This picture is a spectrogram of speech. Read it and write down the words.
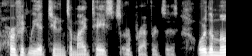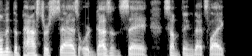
perfectly attuned to my tastes or preferences, or the moment the pastor says or doesn't say something that's like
